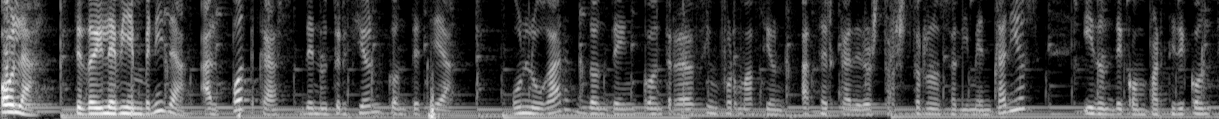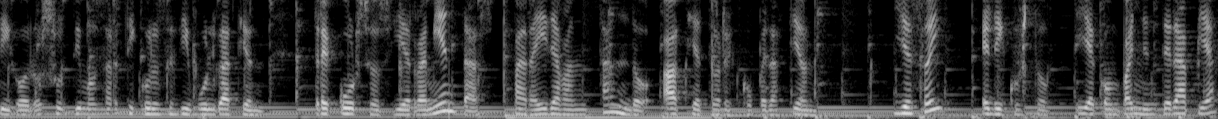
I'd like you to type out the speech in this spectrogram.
Hola, te doy la bienvenida al podcast de Nutrición con TCA, un lugar donde encontrarás información acerca de los trastornos alimentarios y donde compartiré contigo los últimos artículos de divulgación, recursos y herramientas para ir avanzando hacia tu recuperación. Yo soy Eli Custo y acompaño en terapia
